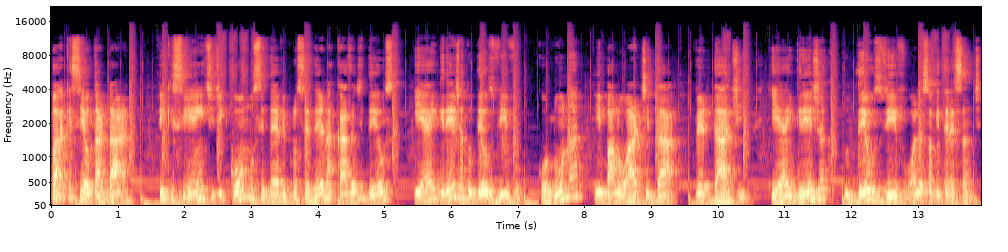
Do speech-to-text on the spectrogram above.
Para que se eu tardar, fique ciente de como se deve proceder na casa de Deus, que é a igreja do Deus vivo, coluna e baluarte da verdade, que é a igreja do Deus vivo. Olha só que interessante.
